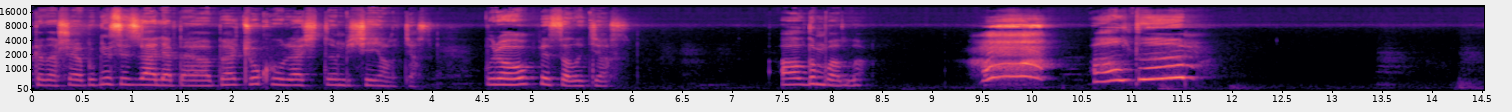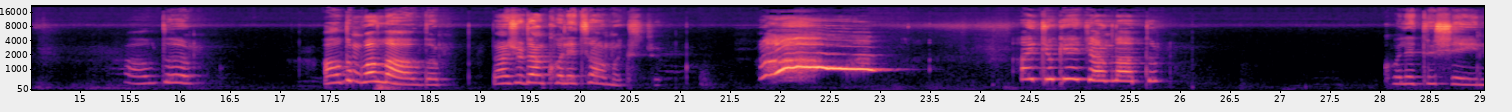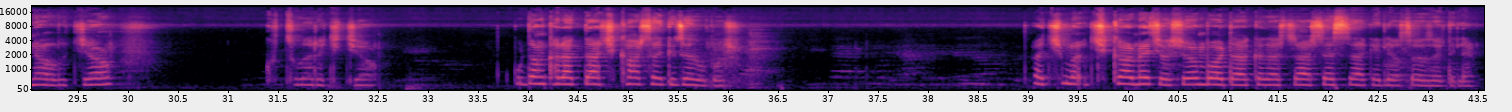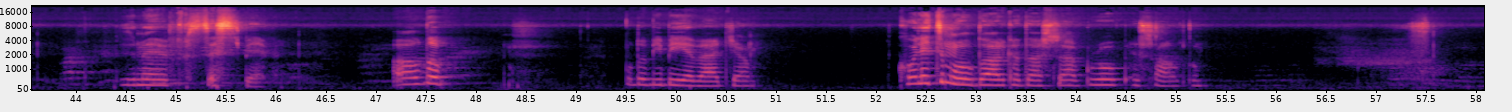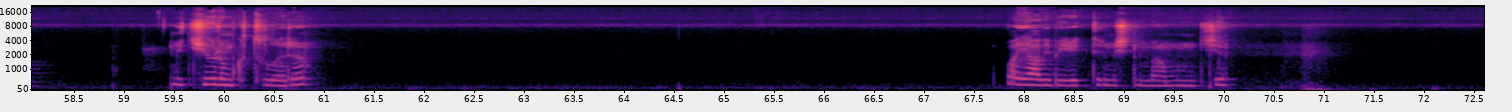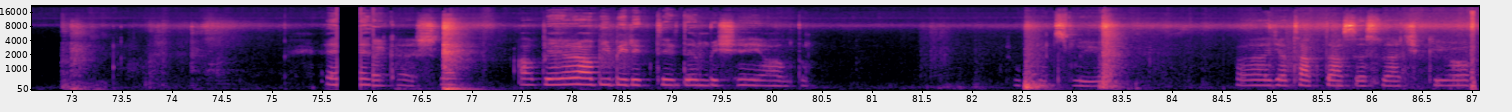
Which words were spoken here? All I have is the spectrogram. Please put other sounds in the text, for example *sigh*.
arkadaşlar. Bugün sizlerle beraber çok uğraştığım bir şey alacağız. Bravo pes alacağız. Aldım valla. *gasps* aldım. Aldım. Aldım valla aldım. Ben şuradan koleti almak istiyorum. *gasps* Ay çok heyecanlandım. Colette'in şeyini alacağım. Kutular açacağım. Buradan karakter çıkarsa güzel olur. Açma, çıkarmaya çalışıyorum. Bu arada arkadaşlar sesler geliyorsa özür dilerim. Bizim ev ses bir ev. Aldım. Bunu Bibi'ye vereceğim. Koletim oldu arkadaşlar. Bro Pass aldım. Geçiyorum kutuları. Bayağı bir biriktirmiştim ben bunun için. Evet arkadaşlar. Bayağı bir biriktirdiğim bir şey aldım. Çok mutluyum. Aa, yatakta sesler çıkıyor.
